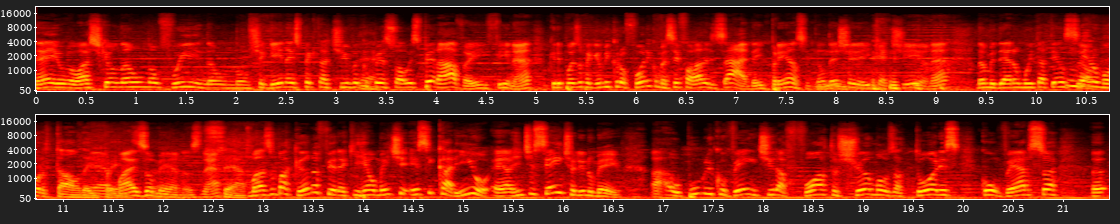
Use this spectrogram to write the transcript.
né, eu, eu, acho que eu não, não fui, não, não cheguei na expectativa que é. o pessoal esperava, enfim, né? Porque depois eu peguei o microfone e comecei a falar, eles disse, ah, é da imprensa, então hum. deixa ele quietinho, né? Não me deram muita atenção. Mero mortal da é, imprensa. É, mais ou menos, né? Certo. Mas o bacana, Fer, é que realmente esse carinho é, a gente sente ali no meio. o público vem, tira foto, chama os atores, conversa. Uh,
